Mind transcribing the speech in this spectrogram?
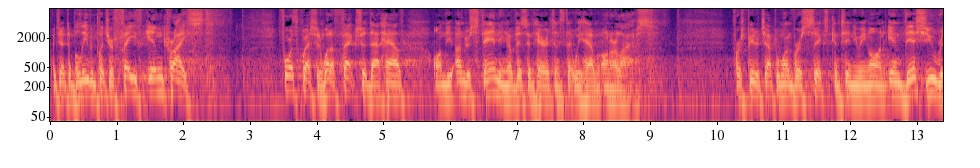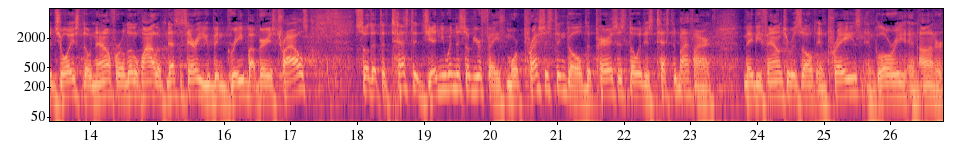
But you have to believe and put your faith in Christ. Fourth question, what effect should that have on the understanding of this inheritance that we have on our lives. 1 Peter chapter 1 verse 6 continuing on in this you rejoice though now for a little while if necessary you've been grieved by various trials so that the tested genuineness of your faith more precious than gold that perishes though it is tested by fire may be found to result in praise and glory and honor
